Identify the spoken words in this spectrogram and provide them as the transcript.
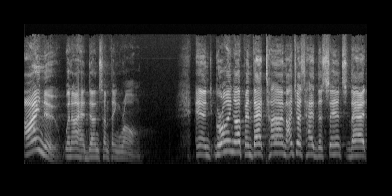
I knew when I had done something wrong. And growing up in that time, I just had the sense that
